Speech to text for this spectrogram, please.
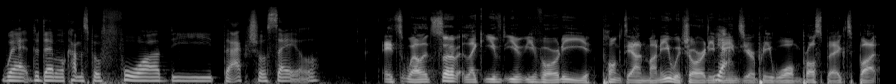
where the demo comes before the the actual sale. It's well, it's sort of like you've you've, you've already plonked down money, which already Yeah. means you're a pretty warm prospect. But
